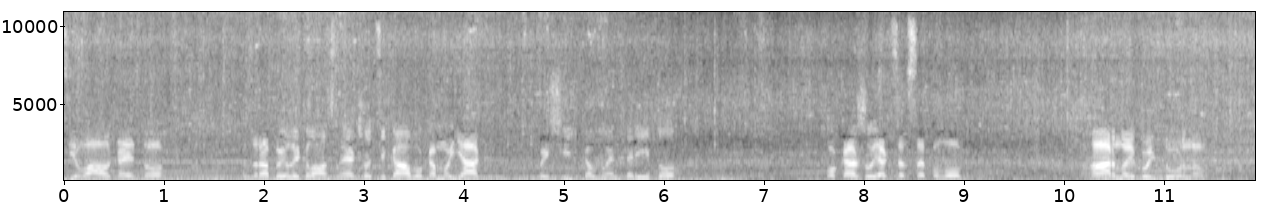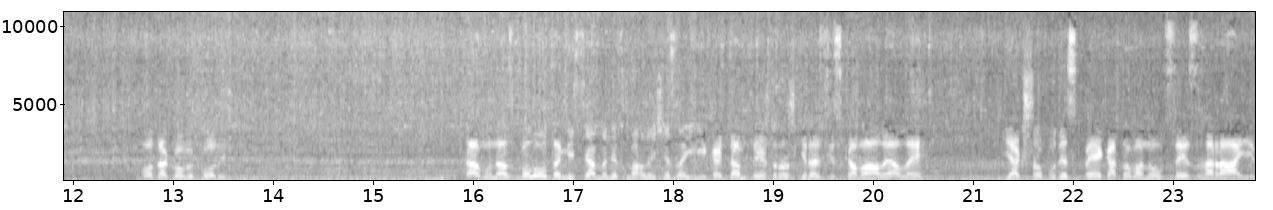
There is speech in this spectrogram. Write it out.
з сівалкою, то зробили класно. Якщо цікаво кому як, пишіть коментарі, то покажу, як це все було гарно і культурно. Отако виходить. Там у нас болото, місцями не змогли ще заїхати, там теж трошки роздіскували, але якщо буде спека, то воно все згорає.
